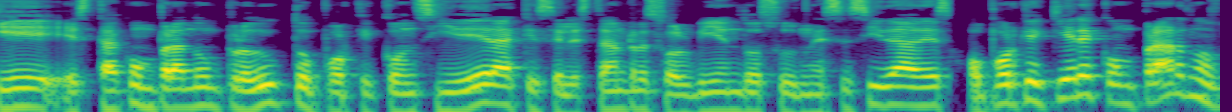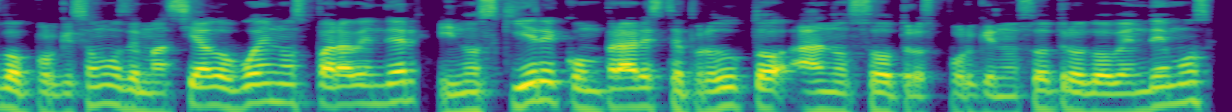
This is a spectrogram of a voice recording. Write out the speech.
que está comprando un producto porque considera que se le están resolviendo sus necesidades o porque quiere comprárnoslo porque somos demasiado buenos para vender y nos quiere comprar este producto a nosotros porque nosotros lo vendemos,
